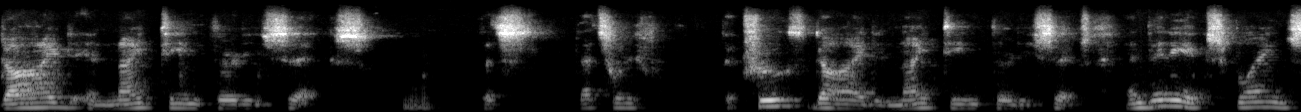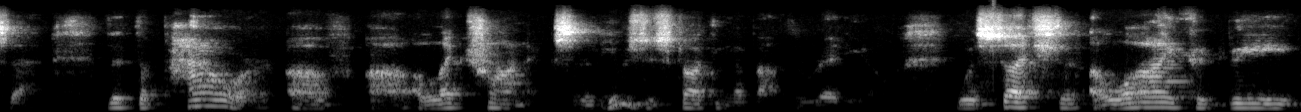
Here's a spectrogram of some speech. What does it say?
died in 1936. That's that's what he the truth died in 1936. And then he explains that, that the power of uh, electronics, and he was just talking about the radio, was such that a lie could be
